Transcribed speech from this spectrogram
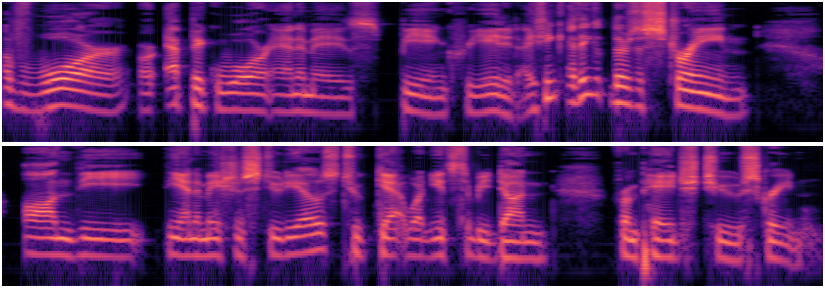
of war or epic war animes being created. I think I think there's a strain on the the animation studios to get what needs to be done from page to screen.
